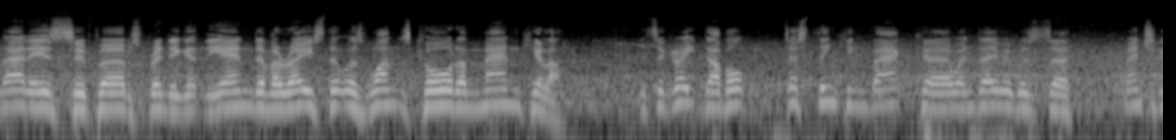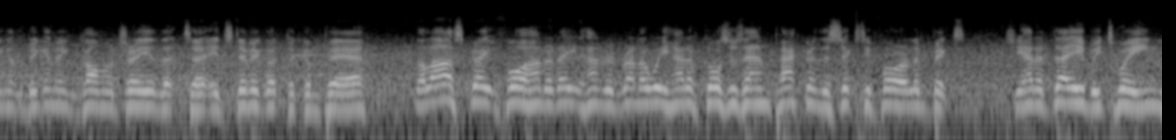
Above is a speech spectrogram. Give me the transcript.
That is superb sprinting at the end of a race that was once called a man killer. It's a great double. Just thinking back uh, when David was uh, mentioning at the beginning commentary that uh, it's difficult to compare. The last great 400, 800 runner we had, of course, was Ann Packer in the 64 Olympics. She had a day between,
